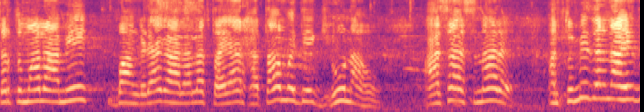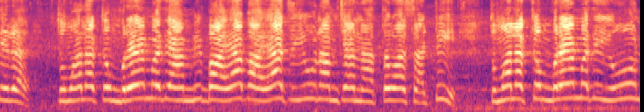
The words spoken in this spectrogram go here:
तर तुम्हाला आम्ही बांगड्या घालायला तयार हातामध्ये घेऊन आहो असं असणार आणि तुम्ही जर नाही दिलं तुम्हाला कमऱ्यामध्ये आम्ही बाया बायाच येऊन आमच्या नातवासाठी तुम्हाला कमऱ्यामध्ये येऊन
